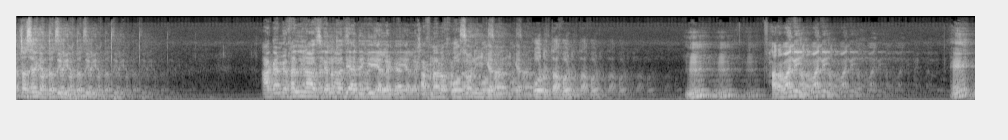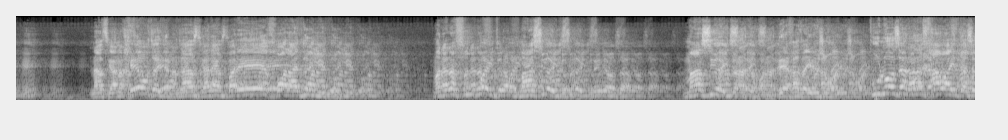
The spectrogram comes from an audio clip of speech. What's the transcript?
একটা সেকেন্ড দিলি আগামী খালি নাচ, গানটা দিয়া দেখি এলাকায়। আপনার ওজন ই কেন গরুতা হল। হুম? ফারবানি? নাচ গান, খেয়েও যাইতে না। নাচ গান একবারে খরায় ধরিব মানে একটা ফুকু না মাসিও হইতো না। মাসিও হইতো না। তখন। দেখা যাইব সময়। কুলো যারা খাওয়াইতেছে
